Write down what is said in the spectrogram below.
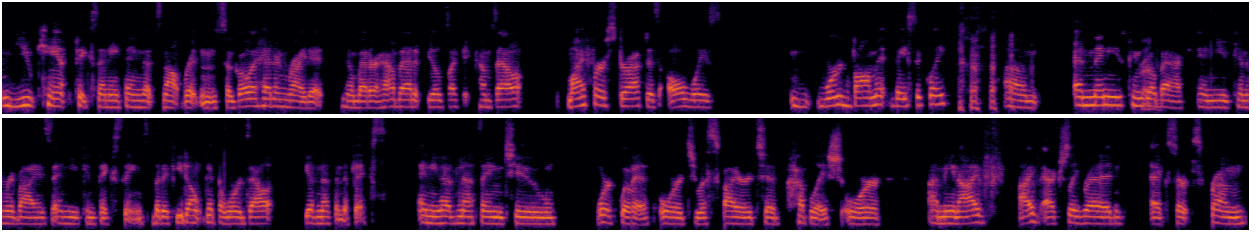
you can't fix anything that's not written. So go ahead and write it, no matter how bad it feels like it comes out. My first draft is always word vomit, basically. um, and then you can right. go back and you can revise and you can fix things. But if you don't get the words out, you have nothing to fix and you have nothing to work with or to aspire to publish or I mean, I've I've actually read excerpts from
